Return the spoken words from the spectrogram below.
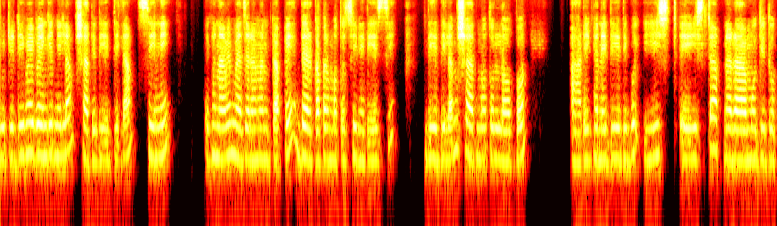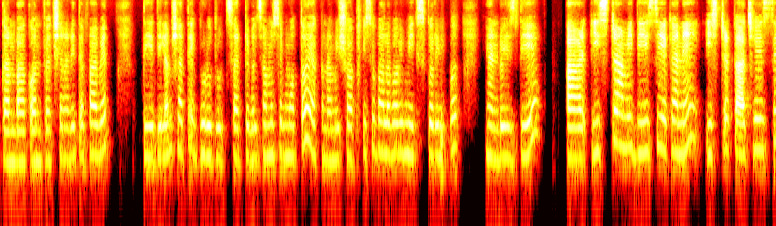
দুটি ডিমে ভেঙে নিলাম, সাথে দিয়ে দিলাম চিনি। এখানে আমি মেজারমেন্ট কাপে দেড় কাপের মতো চিনি দিয়েছি। দিয়ে দিলাম স্বাদ মতো লবণ। আর এখানে দিয়ে দিব ইস্ট। এই ইস্টটা আপনারা মুদি দোকান বা কনফেকশনারিতে পাবেন। দিয়ে দিলাম সাথে গুঁড়ো দুধ চার টেবিল চামচের মতো। এখন আমি সবকিছু ভালোভাবে মিক্স করে নিব হ্যান্ডউইচ দিয়ে। আর ইস্টটা আমি দিয়েছি এখানে ইস্টের কাজ হয়েছে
